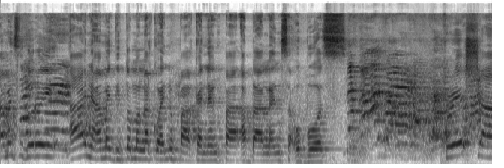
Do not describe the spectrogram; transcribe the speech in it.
Naman siguro, y- ah, naman dito mga kung ano pa ka ng paabangan sa ubos. Krisha!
